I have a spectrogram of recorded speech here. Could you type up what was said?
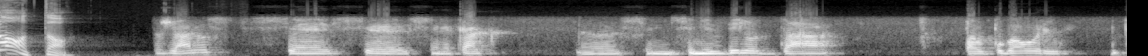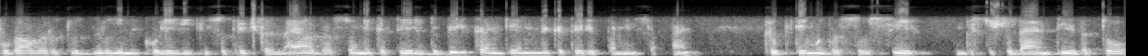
loto! Nažalost se, se, se nekako uh, se, se mi je zdelo, da pa v pogovoru, v pogovoru tudi z drugimi kolegi, ki so pričkali mejo, da so nekateri dobili karanteno, nekateri pa niso. Ne? Kljub temu, da so vsi v bistvu študenti, da to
